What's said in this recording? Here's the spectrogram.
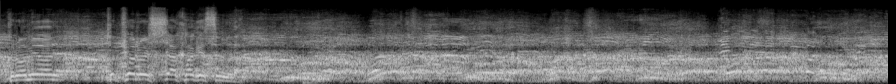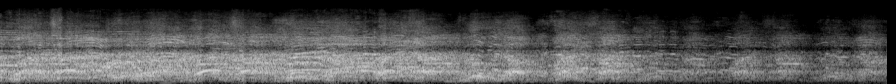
그러면 투표를 시작하겠습니다.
